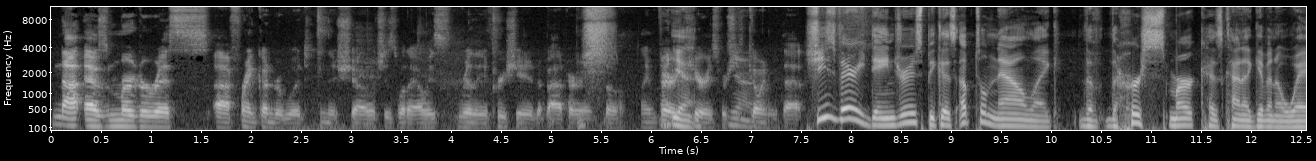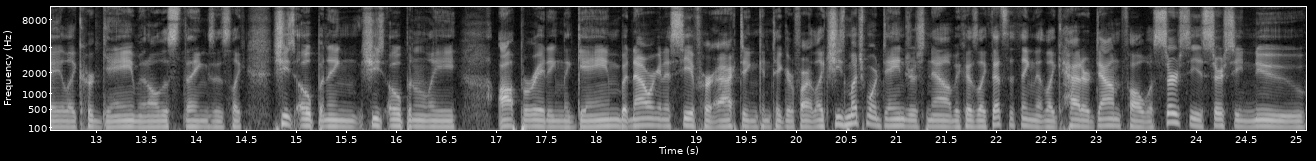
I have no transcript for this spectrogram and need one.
not as murderous uh, Frank Underwood in this show, which is what I always really appreciated about her. So I'm very Yeah. curious where she's Yeah. going with that. She's very dangerous because up till now, like the the her smirk has kind of given away like her game and all these things. Is like she's opening, she's openly operating the game. But now we're gonna see if her acting can take her far. Like she's much more dangerous now because like that's the thing that like had her downfall was Cersei. Is Cersei knew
